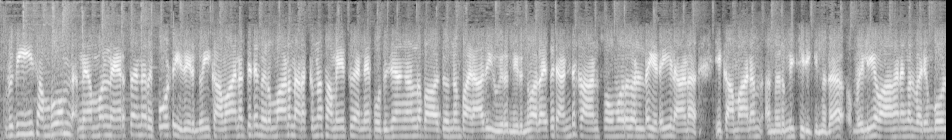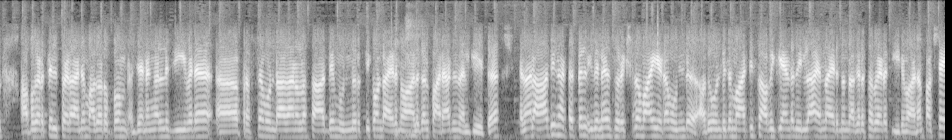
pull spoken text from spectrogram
സ്മൃതി ഈ സംഭവം നമ്മൾ നേരത്തെ തന്നെ റിപ്പോർട്ട് ചെയ്തിരുന്നു. ഈ കമാനത്തിന്റെ നിർമ്മാണം നടക്കുന്ന സമയത്ത് തന്നെ പൊതുജനങ്ങളുടെ ഭാഗത്തു നിന്നും പരാതി ഉയർന്നിരുന്നു. അതായത് രണ്ട് ട്രാൻസ്ഫോമറുകളുടെ ഇടയിലാണ് ഈ കമാനം നിർമ്മിച്ചിരിക്കുന്നത്. വലിയ വാഹനങ്ങൾ വരുമ്പോൾ അപകടത്തിൽപ്പെടാനും അതോടൊപ്പം ജനങ്ങളുടെ ജീവന് പ്രശ്നമുണ്ടാകാനുള്ള സാധ്യത മുൻനിർത്തിക്കൊണ്ടായിരുന്നു ആളുകൾ പരാതി നൽകിയിട്ട് എന്നാൽ ആദ്യഘട്ടത്തിൽ ഇതിന് സുരക്ഷിതമായ ഇടമുണ്ട്. അതുകൊണ്ട് ഇത് മാറ്റി സ്ഥാപിക്കേണ്ടതില്ല എന്നായിരുന്നു നഗരസഭയുടെ തീരുമാനം. പക്ഷേ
